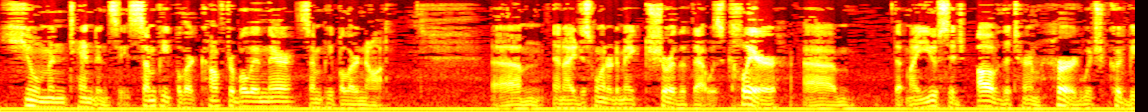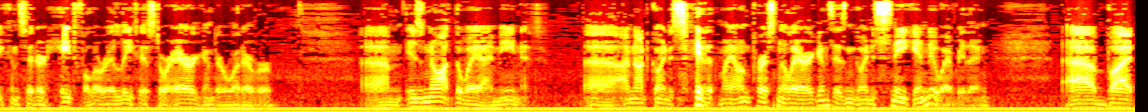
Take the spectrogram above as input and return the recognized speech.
human tendencies. Some people are comfortable in there, some people are not. Um, and I just wanted to make sure that that was clear. Um, that my usage of the term herd, which could be considered hateful or elitist or arrogant or whatever, um, is not the way I mean it. Uh, I'm not going to say that my own personal arrogance isn't going to sneak into everything, uh, but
